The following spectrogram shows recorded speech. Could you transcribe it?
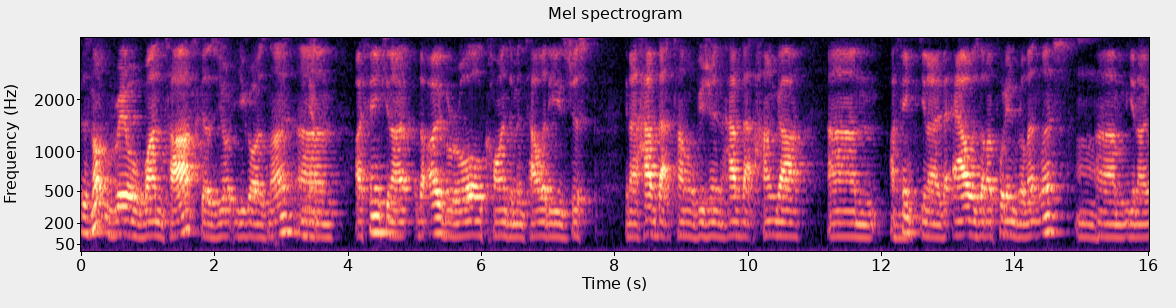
There's not real one task, as you, you guys know. Um, I think you know the overall kind of mentality is just you know have that tunnel vision, have that hunger. Um, I think you know the hours that I put in relentless. Um, you know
